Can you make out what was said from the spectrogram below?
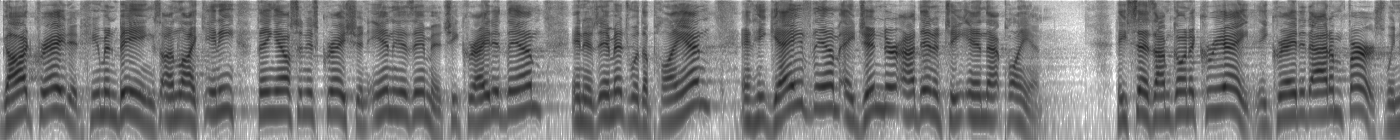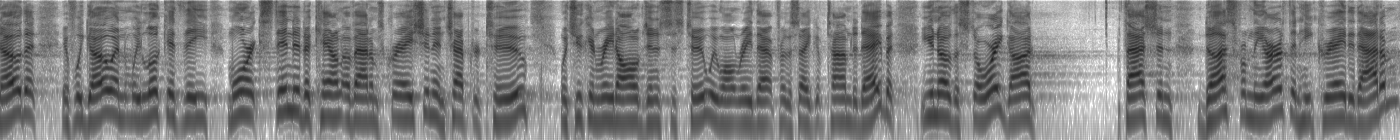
God created human beings unlike anything else in His creation in His image. He created them in His image with a plan, and He gave them a gender identity in that plan. He says, I'm going to create. He created Adam first. We know that if we go and we look at the more extended account of Adam's creation in chapter 2, which you can read all of Genesis 2, we won't read that for the sake of time today, but you know the story. God fashioned dust from the earth and he created Adam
